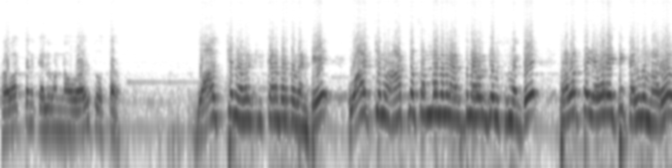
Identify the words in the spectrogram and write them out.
ప్రవర్తన కలిగి ఉన్నవారు చూస్తారు. వాక్యం ఎవరికి కనపడుతుందంటే వాక్యం ఆత్మ సంబంధమైన అర్థం ఎవరికి తెలుస్తుందంటే ప్రవర్త ఎవరైతే కలిగి ఉన్నారో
